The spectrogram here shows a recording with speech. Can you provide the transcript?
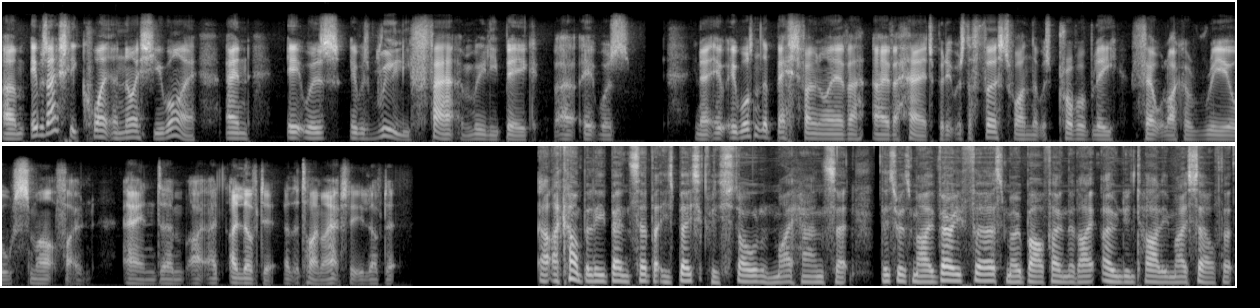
um, it was actually quite a nice UI, and it was it was really fat and really big. Uh, it was, you know, it, it wasn't the best phone I ever I ever had, but it was the first one that was probably felt like a real smartphone, and um, I, I I loved it at the time. I absolutely loved it. Uh, I can't believe Ben said that. He's basically stolen my handset. This was my very first mobile phone that I owned entirely myself that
